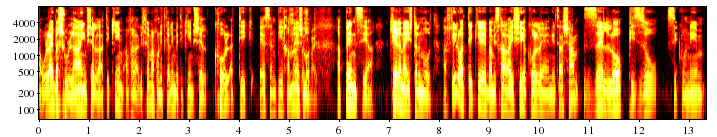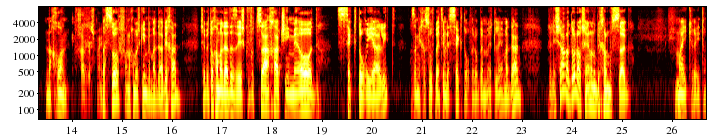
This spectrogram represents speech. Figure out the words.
אולי בשוליים של התיקים, אבל לפעמים אנחנו נתקלים בתיקים של כל התיק S&P 500, חד משמעית. הפנסיה, קרן ההשתלמות, אפילו התיק אה, במסחר האישי, הכל אה, נמצא שם, זה לא פיזור סיכונים נכון. חד משמעית. בסוף אנחנו משקיעים במדד אחד, שבתוך המדד הזה יש קבוצה אחת שהיא מאוד סקטוריאלית, אז אני חשוף בעצם לסקטור ולא באמת למדד, ולשאר הדולר שאין לנו בכלל מושג מה יקרה איתו.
